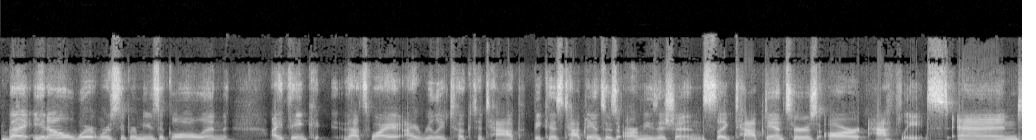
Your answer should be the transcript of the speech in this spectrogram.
But you know, we're we're super musical, and I think that's why I really took to tap because tap dancers are musicians. Like tap dancers are athletes, and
